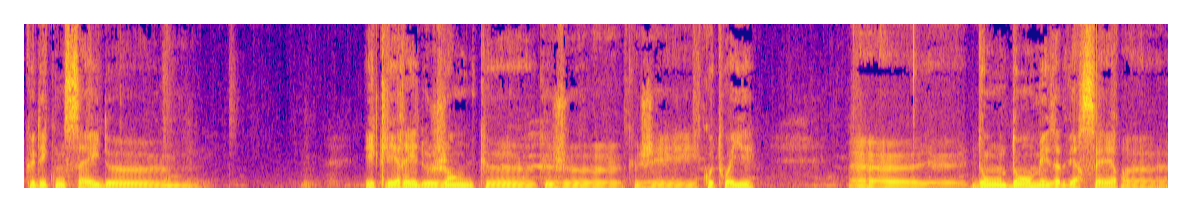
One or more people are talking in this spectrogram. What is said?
que des conseils de éclairé de gens que, que je que j'ai côtoyés, euh, dont, dont mes adversaires euh,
